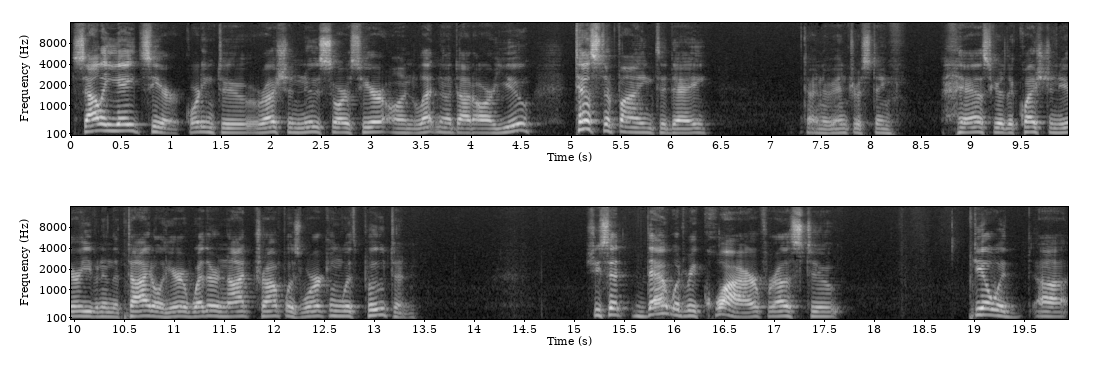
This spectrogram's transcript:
Sally Yates here, according to a Russian news source here on letna.ru, testifying today, kind of interesting. I ask her the question here, even in the title here, whether or not Trump was working with Putin. She said that would require for us to deal with uh,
